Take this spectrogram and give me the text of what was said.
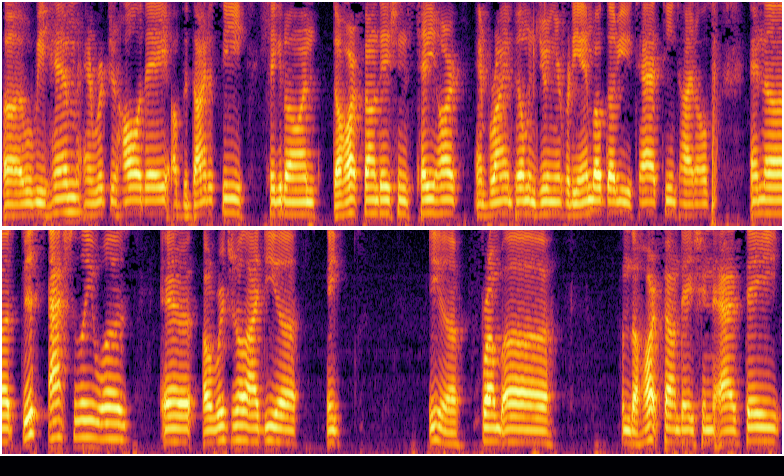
Uh, it will be him and Richard Holliday of the Dynasty taking on the Hart Foundation's Teddy Hart and Brian Pillman Jr. for the MLW Tag Team titles. And uh, this actually was an original idea, yeah, from uh from the Hart Foundation as they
